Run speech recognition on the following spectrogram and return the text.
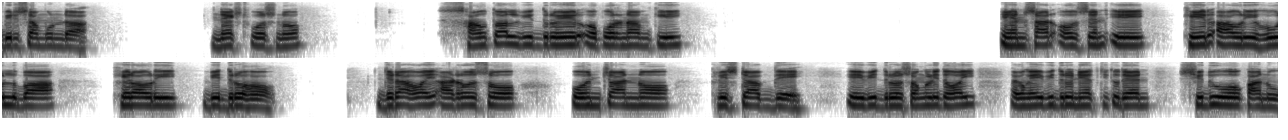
বিরসা মুন্ডা। নেক্সট প্রশ্ন, সাঁওতাল বিদ্রোহের অপর নাম কি? অ্যান্সার অপশন এ খের আউরি হুল বা খেরাউরি বিদ্রোহ, যেটা হয় আঠারোশো পঞ্চান্ন খ্রিস্টাব্দে। এই বিদ্রোহ সংগঠিত হয় এবং এই বিদ্রোহ নেতৃত্ব দেন সিধু ও কানু।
